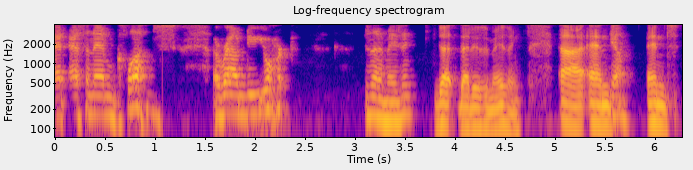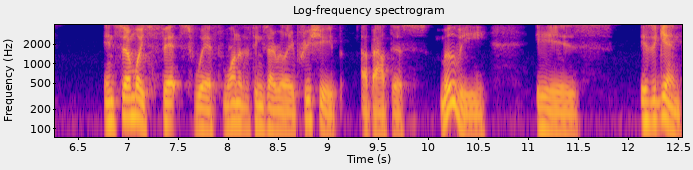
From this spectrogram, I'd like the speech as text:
at s&m clubs around new york. Isn't that amazing? That that is amazing. Uh, and yeah. and in some ways fits with one of the things I really appreciate about this movie is is again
